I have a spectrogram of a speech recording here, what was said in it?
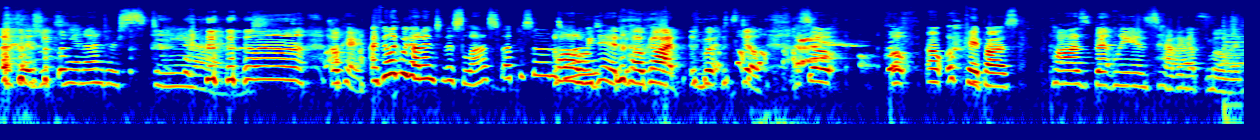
because you can't understand. okay. I feel like we got into this last episode. As Oh, well. we did. Oh god. But still. So, oh, Oh, okay. Pause. pause. Bentley is having a moment.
